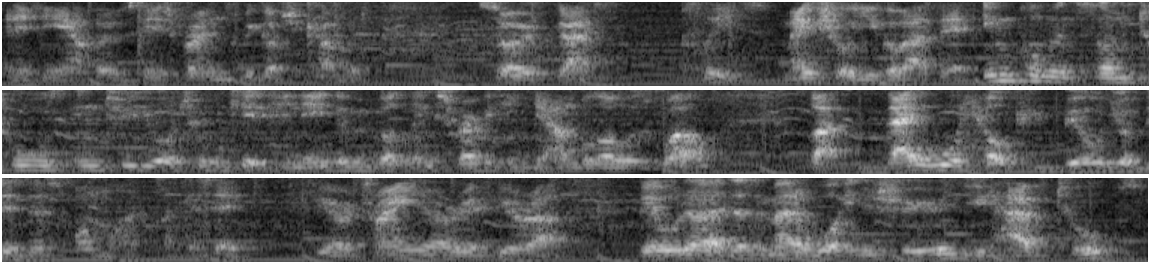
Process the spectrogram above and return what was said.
anything out overseas friends, we got you covered. So guys, please make sure you go out there, implement some tools into your toolkit if you need them. We've got links for everything down below as well, but they will help you build your business online. Like I said, if you're a trainer, if you're a builder, it doesn't matter what industry you're in, you have tools.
